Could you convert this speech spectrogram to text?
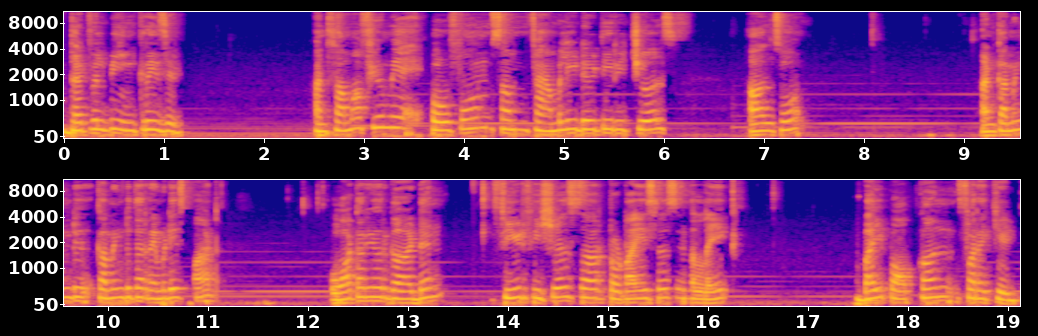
that will be increased and some of you may perform some family deity rituals also. And coming to coming to the remedies part water your garden feed fishes or tortoises in the lake buy popcorn for a kid.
